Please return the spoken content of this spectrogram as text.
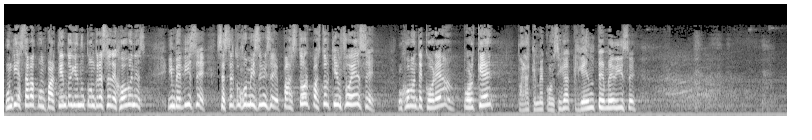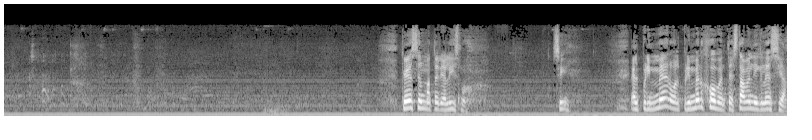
Un día estaba compartiendo yo en un congreso de jóvenes y me dice, se acerca un joven y me dice, pastor, pastor, ¿quién fue ese? Un joven de Corea. ¿Por qué? Para que me consiga cliente, me dice. ¿Qué es el materialismo? Sí. El primero, el primer joven estaba en la iglesia,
